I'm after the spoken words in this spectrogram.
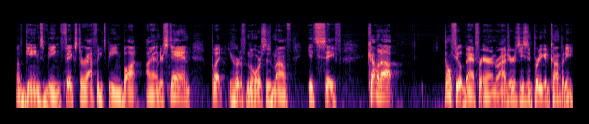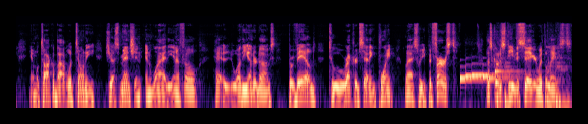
of games being fixed or athletes being bought. I understand, but you heard it from the horse's mouth. It's safe. Coming up, don't feel bad for Aaron Rodgers. He's in pretty good company, and we'll talk about what Tony just mentioned and why the NFL, why the underdogs prevailed to a record-setting point last week. But first, let's go to Steve DeSager with the latest.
